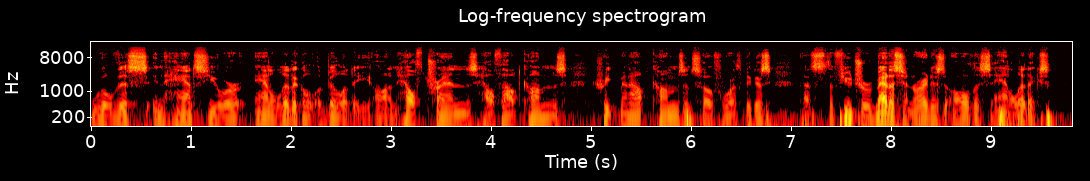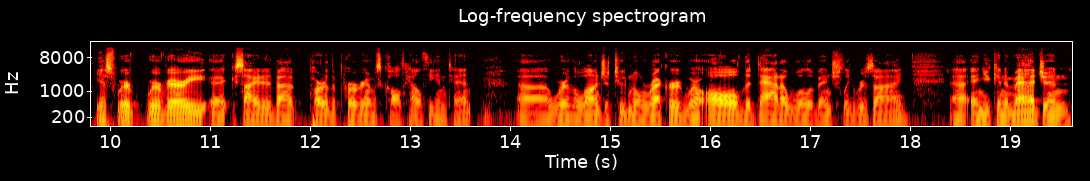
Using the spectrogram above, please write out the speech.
will this enhance your analytical ability on health trends, health outcomes, treatment outcomes, and so forth? Because that's the future of medicine, right? Is all this analytics. Yes, we're, we're very excited about part of the program is called HealtheIntent, uh, where the longitudinal record, where all the data will eventually reside. Uh, and you can imagine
